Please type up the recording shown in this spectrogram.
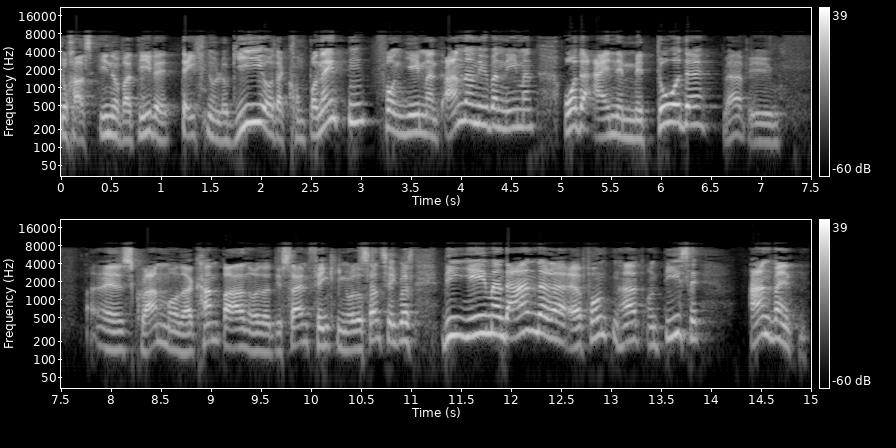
durchaus innovative Technologie oder Komponenten von jemand anderen übernehmen oder eine Methode, ja, wie Scrum oder Kanban oder Design Thinking oder sonst irgendwas, die jemand anderer erfunden hat und diese anwenden.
